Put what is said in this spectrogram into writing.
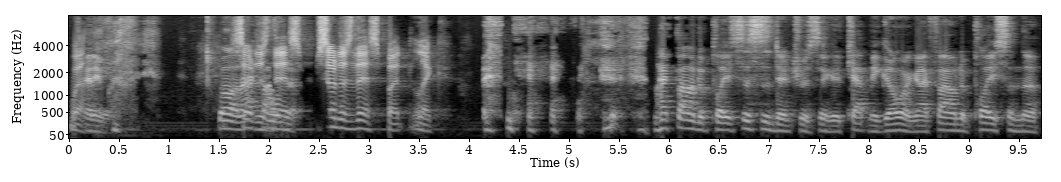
Well, anyway well so does this. So does this, but like, I found a place. This is interesting. It kept me going. I found a place on the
